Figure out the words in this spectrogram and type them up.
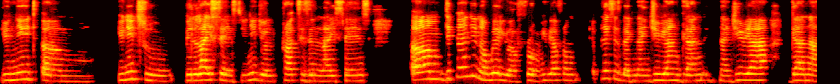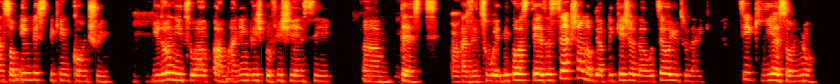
You need um, you need to be licensed. You need your practicing license. Um, depending on where you are from, if you are from places like Nigeria, Ghana, Nigeria, Ghana, some English-speaking country, mm-hmm. you don't need to have um, an English proficiency um, test okay. as it were, because there's a section of the application that will tell you to like tick yes or no.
